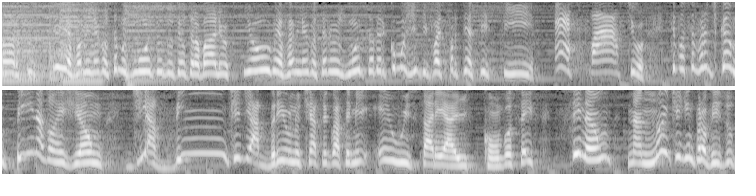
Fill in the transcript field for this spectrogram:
Márcio. E minha família gostamos muito do teu trabalho. E eu e minha família gostaríamos muito de saber como a gente faz para te assistir. É fácil. Se você for de Campinas ou região, dia 20 de abril no Teatro Iguatemi, eu estarei aí com vocês. Se não, na noite de improviso,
